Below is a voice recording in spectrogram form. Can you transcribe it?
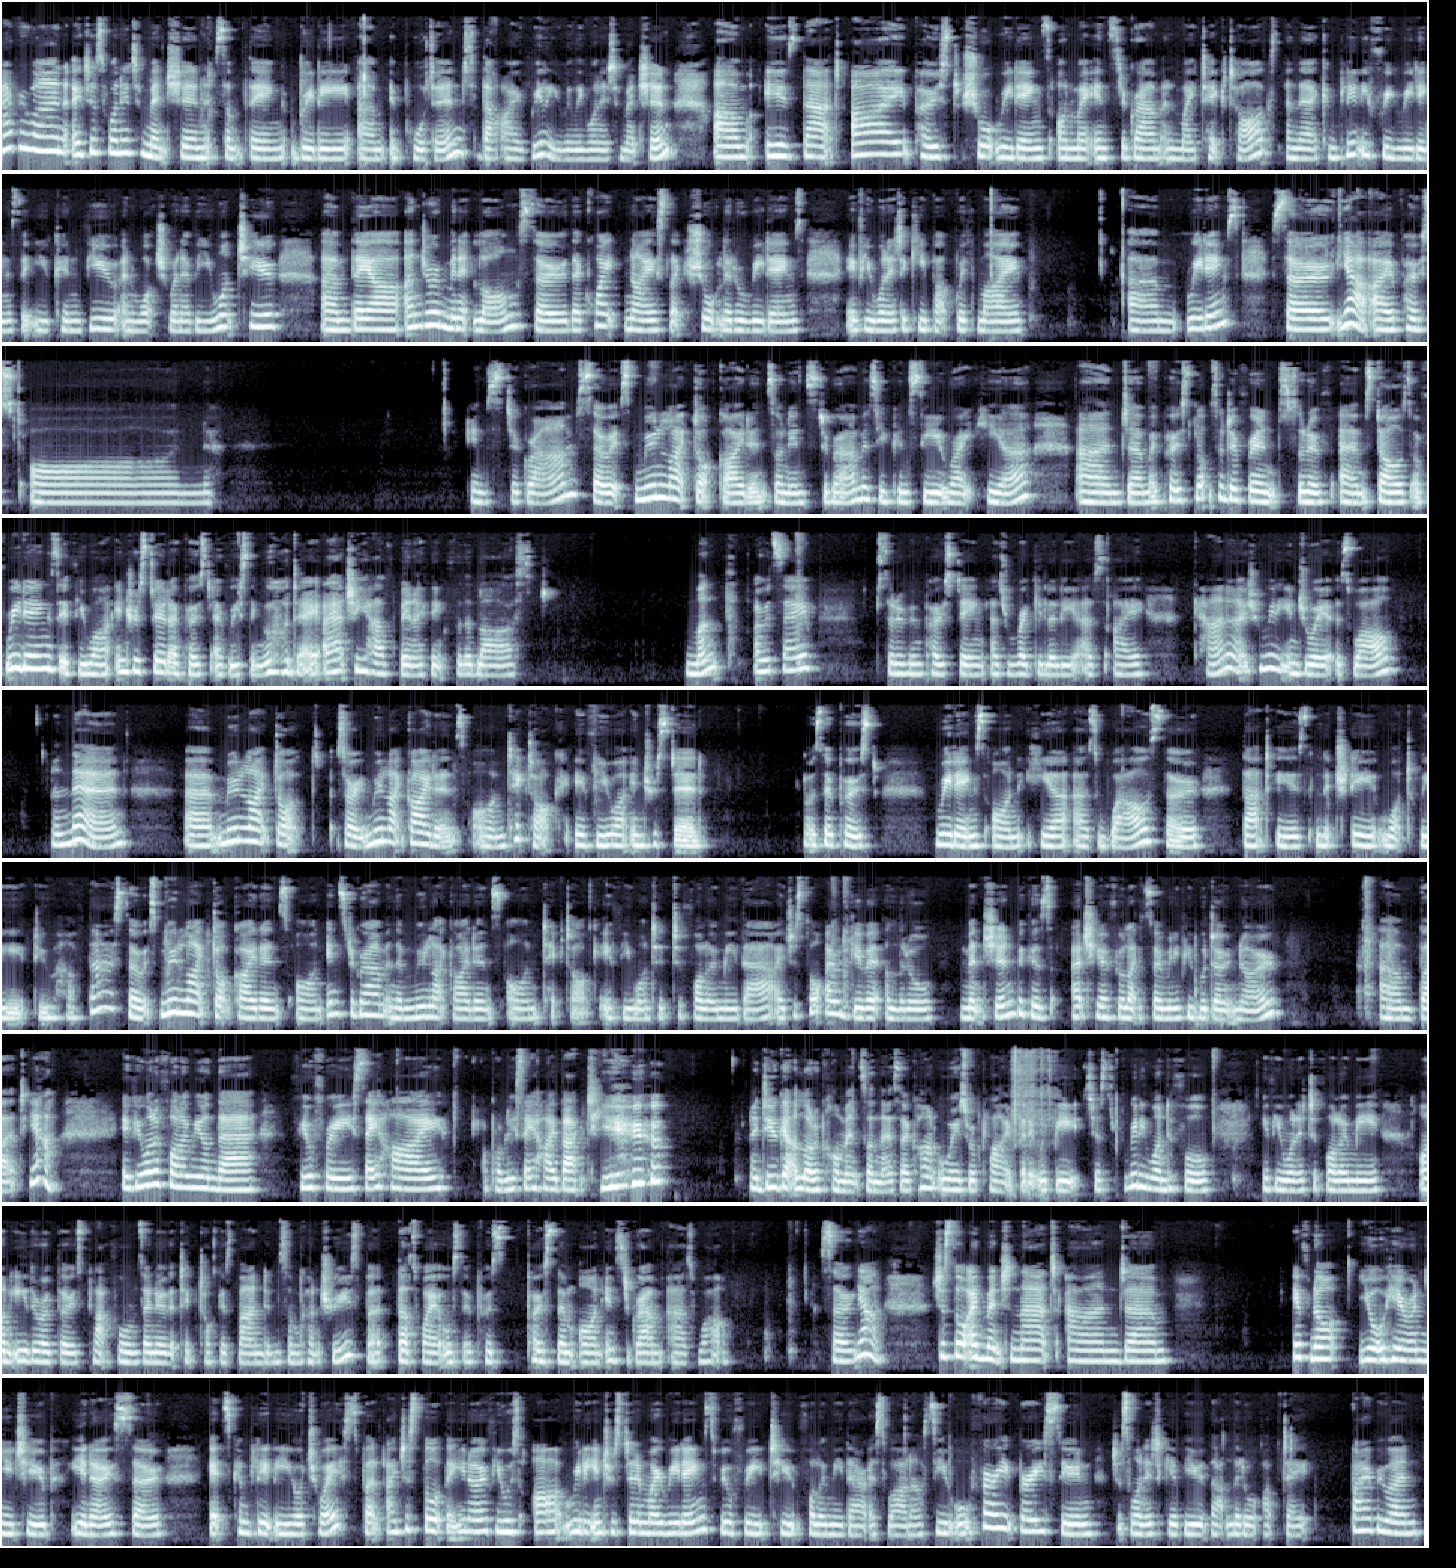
Hi everyone, I just wanted to mention something really um, important that I really, really wanted to mention um, is that I post short readings on my Instagram and my TikToks, and they're completely free readings that you can view and watch whenever you want to. Um, they are under a minute long, so they're quite nice, like short little readings if you wanted to keep up with my um, readings. So, yeah, I post on Instagram. So it's moonlight.guidance on Instagram, as you can see right here. And um, I post lots of different sort of um, styles of readings. If you are interested, I post every single day. I actually have been, I think, for the last month, I would say, sort of been posting as regularly as I can. And I actually really enjoy it as well. And then uh, moonlight dot sorry moonlight guidance on TikTok if you are interested. I also post readings on here as well. So that is literally what we do have there. So it's moonlight.guidance on Instagram and then moonlight guidance on TikTok if you wanted to follow me there. I just thought I would give it a little mention because actually I feel like so many people don't know. Um, but yeah, if you want to follow me on there, feel free, say hi. I'll probably say hi back to you. I do get a lot of comments on so I can't always reply, but it would be just really wonderful if you wanted to follow me on either of those platforms. I know that TikTok is banned in some countries, but that's why I also post, post them on Instagram as well. So, yeah, just thought I'd mention that, and um, if not, you're here on YouTube, you know, so it's completely your choice. But I just thought that, you know, if you are really interested in my readings, feel free to follow me there as well. And I'll see you all very, very soon. Just wanted to give you that little update. Bye, everyone.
